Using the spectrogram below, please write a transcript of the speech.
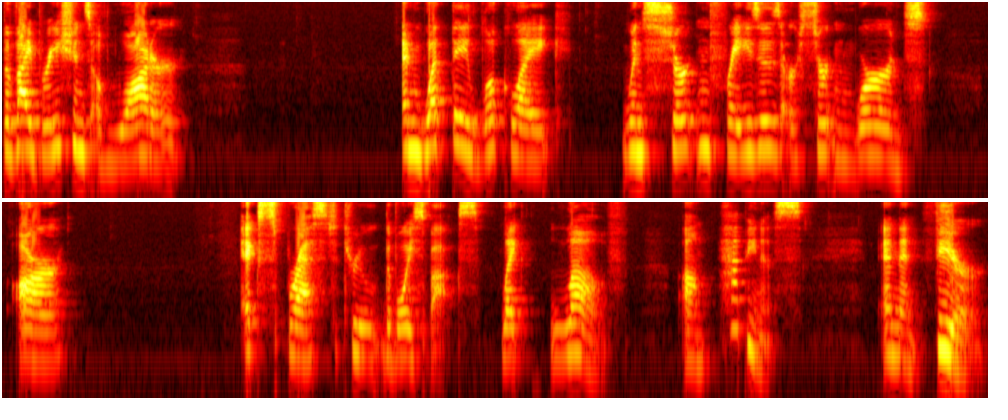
the vibrations of water and what they look like when certain phrases or certain words are expressed through the voice box, like love, um, happiness, and then fear,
